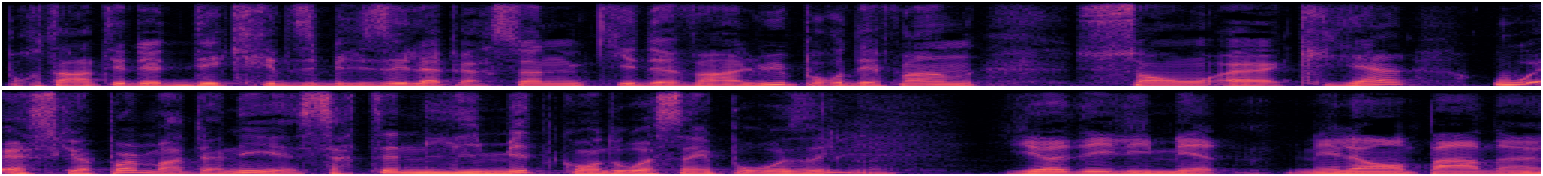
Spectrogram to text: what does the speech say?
pour tenter de décrédibiliser la personne qui est devant lui pour défendre son euh, client? Ou est-ce qu'il n'y a pas, à un moment donné, certaines limites qu'on doit s'imposer? Il y a des limites, mais là on parle d'un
